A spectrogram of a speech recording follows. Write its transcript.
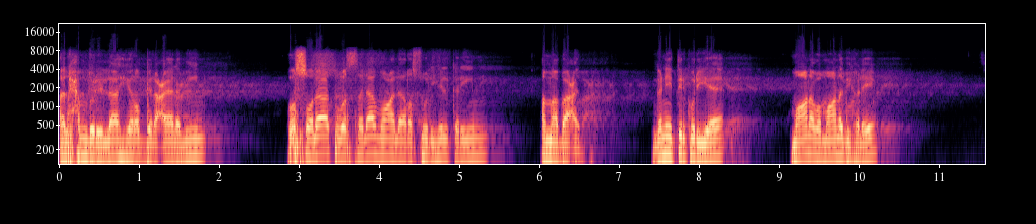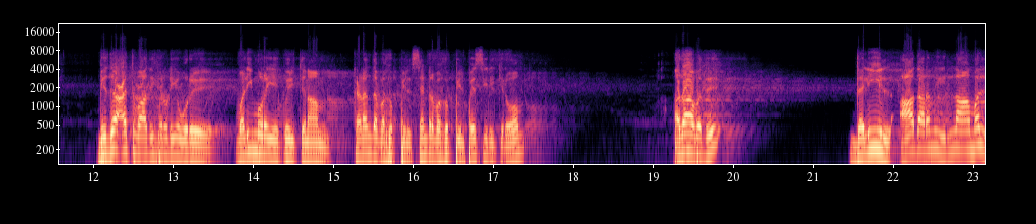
الحمد لله رب العالمين والصلاة والسلام على رسوله الكريم أما بعد கண்ணியத்திற்குரிய மாணவ மாணவிகளே பிதாஅத்வாதிகளுடைய ஒரு வழிமுறையை குறித்து நாம் கடந்த வகுப்பில் சென்ற வகுப்பில் பேசியிருக்கிறோம் அதாவது தலீல் ஆதாரம் இல்லாமல்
